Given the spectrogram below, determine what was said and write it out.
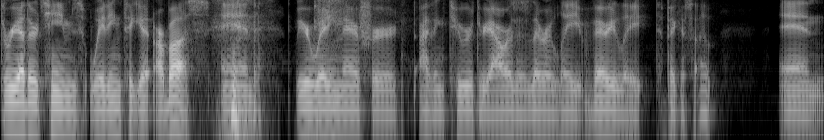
three other teams waiting to get our bus, and we were waiting there for I think two or three hours as they were late, very late to pick us up, and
